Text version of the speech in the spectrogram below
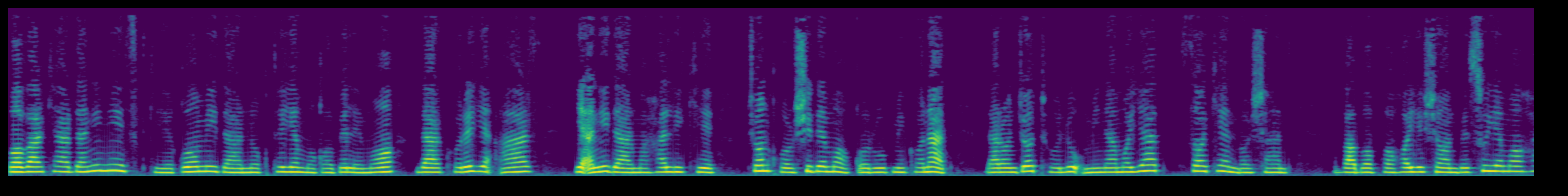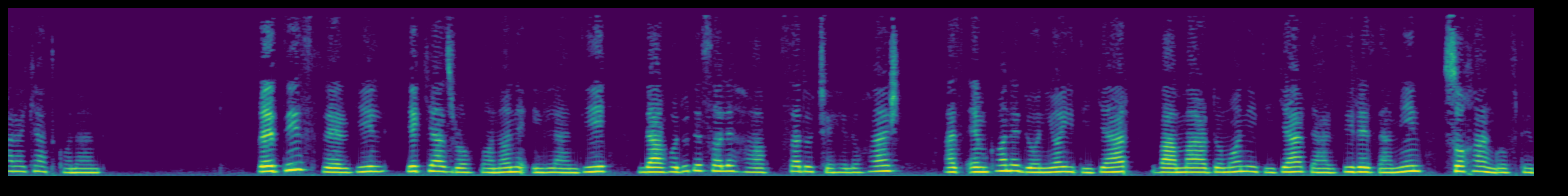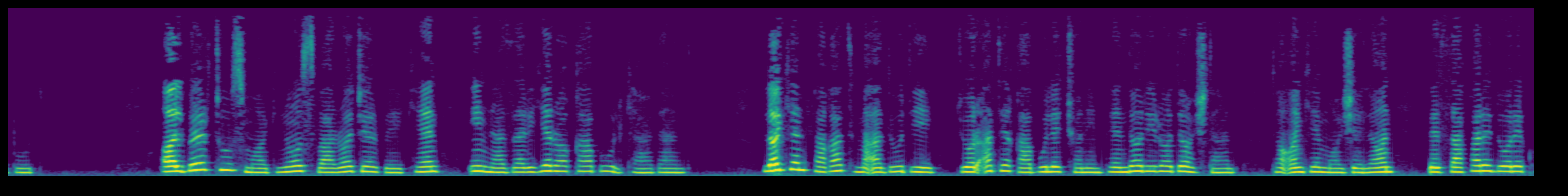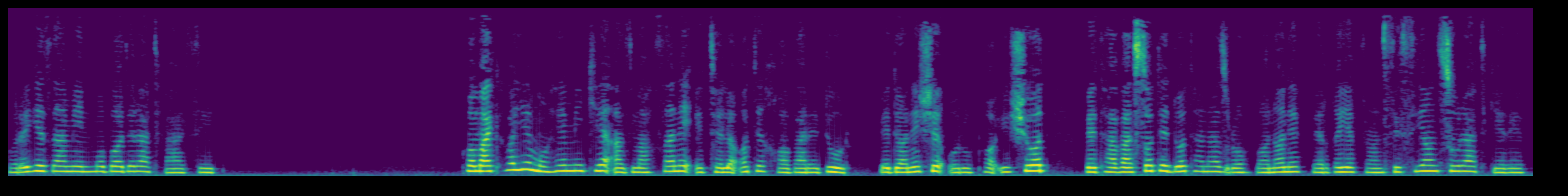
باور کردنی نیست که قومی در نقطه مقابل ما در کره ارز یعنی در محلی که چون خورشید ما غروب می کند در آنجا طلوع می نماید ساکن باشند و با پاهایشان به سوی ما حرکت کنند. قدیس فرگیل یکی از رهبانان ایرلندی در حدود سال 748 از امکان دنیای دیگر و مردمانی دیگر در زیر زمین سخن گفته بود. آلبرتوس ماگنوس و راجر بیکن این نظریه را قبول کردند. لکن فقط معدودی جرأت قبول چنین پنداری را داشتند تا آنکه ماژلان به سفر دور کره زمین مبادرت ورزید کمک های مهمی که از مخزن اطلاعات خاور دور به دانش اروپایی شد به توسط دو تن از رهبانان فرقه فرانسیسیان صورت گرفت.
